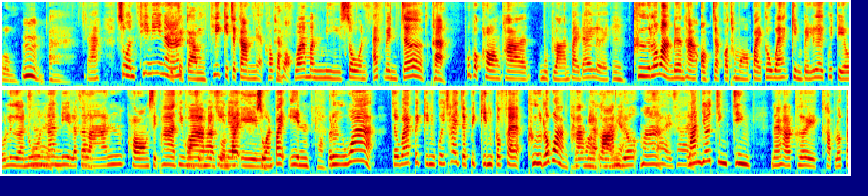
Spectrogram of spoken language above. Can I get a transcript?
กลม อืมอ่านะส่วนที่นี่นะ กิจกรรมที่กิจกรรมเนี่ยเขาก็ค่ะบอกว่ามันมีโซนแอดเวนเจอร์ค่ะ ผู้ปกครองพาบุตรหลานไปได้เลยอืมคือระหว่างเดินทางออกจากกทมไปก็แวะกินไปเรื่อยก๋วยเตี๋ยวเรือนู่นใช่นั่นนี่แล้วก็ใช่ร้านคลอง 15 ที่คลองว่า15เมื่อกี้เนี่สวนป้ายอินสวนป้าอินค่ะหรือว่าจะแวะไปกินกุ้ยช่ายจะไปกินกาแฟ คือระหว่างทางเนี่ยระหว่างทางร้านเนี่ยเยอะมากใช่ใช่ร้านเยอะจริง ๆ นะคะ เคยขับรถไป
